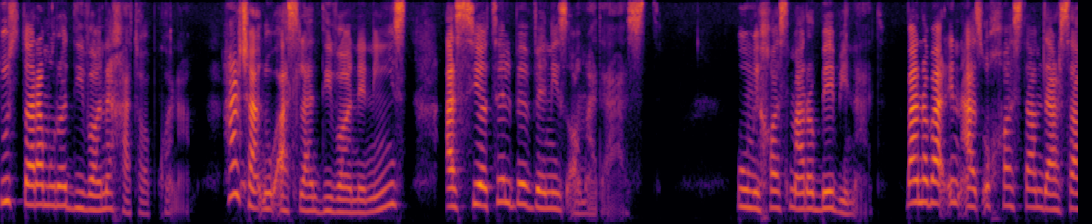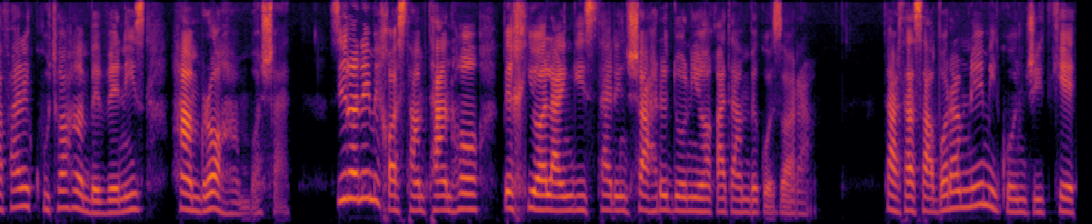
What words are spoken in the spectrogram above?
دوست دارم او را دیوانه خطاب کنم. هرچند او اصلا دیوانه نیست، از سیاتل به ونیز آمده است. او می‌خواست مرا ببیند. بنابراین از او خواستم در سفر کوتاه هم به ونیز همراه هم باشد. زیرا نمی‌خواستم تنها به خیال انگیزترین شهر دنیا قدم بگذارم. در تصورم نمی گنجید که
